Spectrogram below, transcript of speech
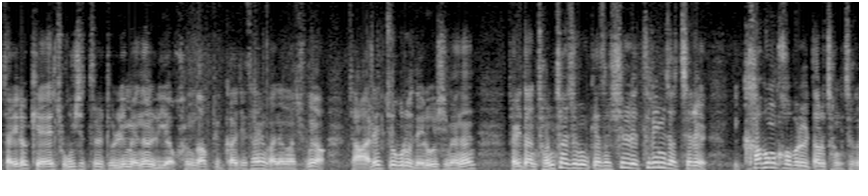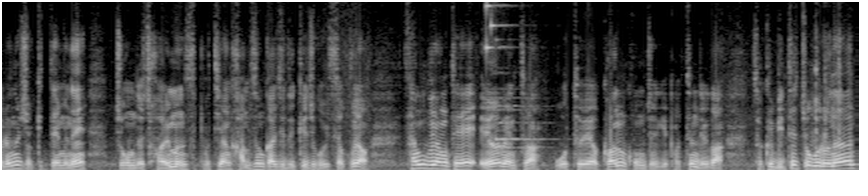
자 이렇게 조그 시트를 돌리면은 리어 광각비까지 사용 가능하시고요. 자 아래쪽으로 내려오시면은 자 일단 전차주분께서 실내 트림 자체를 이 카본 커버를 따로 장착을 해 놓으셨기 때문에 조금 더 젊은 스포티한 감성까지 느껴지고 있었고요. 상부 형태의 에어벤트와 오토 에어컨 공조기 버튼들과 자 그 밑에 쪽으로는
